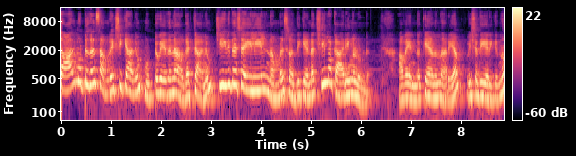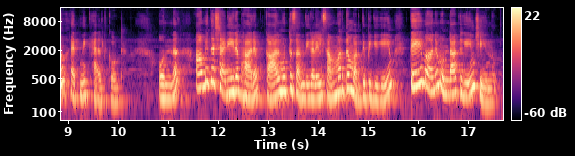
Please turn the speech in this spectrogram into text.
കാൽമുട്ടുകൾ സംരക്ഷിക്കാനും മുട്ടുവേദന അകറ്റാനും ജീവിതശൈലിയിൽ നമ്മൾ ശ്രദ്ധിക്കേണ്ട ചില കാര്യങ്ങളുണ്ട്. അവ എന്തൊക്കെയാണെന്ന് അറിയാം വിശദീകരിക്കുന്നു എത്നിക് ഹെൽത്ത് കോട്ട്. ഒന്ന് അമിത ശരീരഭാരം കാൽമുട്ട് സന്ധികളിൽ സമ്മർദ്ദം വർദ്ധിപ്പിക്കുകയും തേയ്മാനം ഉണ്ടാക്കുകയും ചെയ്യുന്നു.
